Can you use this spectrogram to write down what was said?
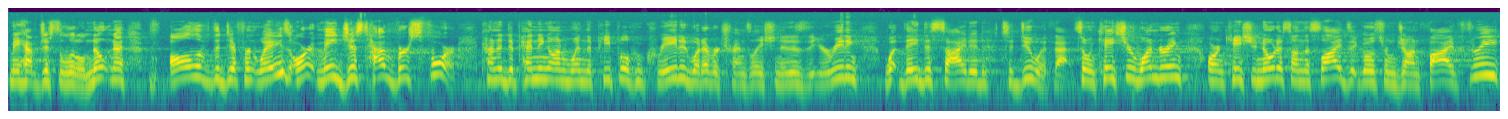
may have just a little note, all of the different ways, or it may just have verse 4, kind of depending on when the people who created whatever translation it is that you're reading, what they decided to do with that. So, in case you're wondering, or in case you notice on the slides, it goes from John 5 3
